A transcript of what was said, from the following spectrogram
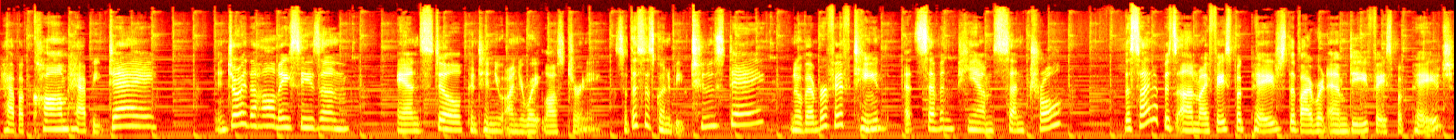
have a calm, happy day, enjoy the holiday season, and still continue on your weight loss journey. So, this is going to be Tuesday, November 15th at 7 p.m. Central. The sign up is on my Facebook page, the Vibrant MD Facebook page,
